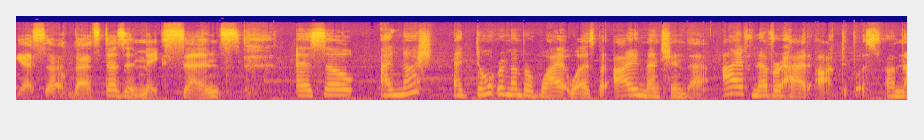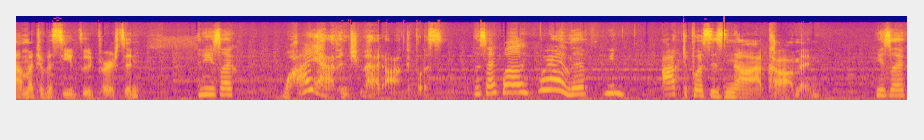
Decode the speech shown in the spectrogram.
guess uh, that doesn't make sense. And so I'm not, sh- I don't remember why it was, but I mentioned that I've never had octopus. I'm not much of a seafood person. And he's like, why haven't you had octopus? I was like, well, where I live, I mean, octopus is not common. He's like,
